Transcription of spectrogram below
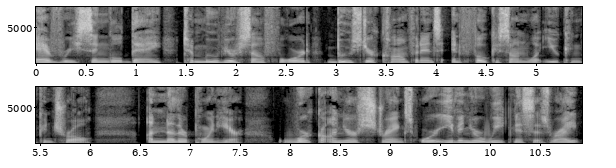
every single day to move yourself forward, boost your confidence, and focus on what you can control. Another point here work on your strengths or even your weaknesses, right?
